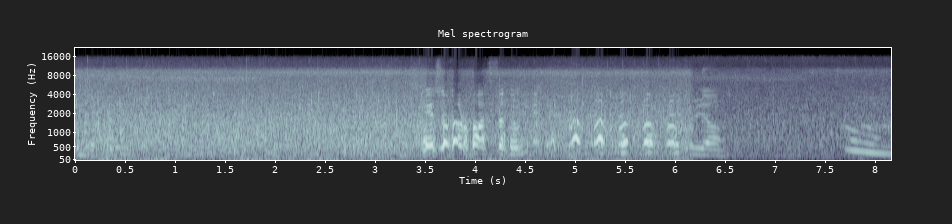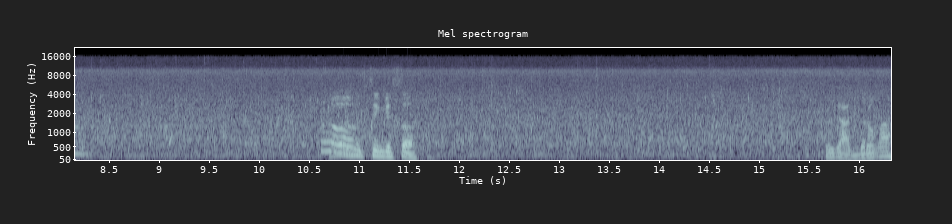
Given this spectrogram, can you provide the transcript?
끈적거려. 세수하러 왔어, 여기. 울려. 너무 생겼어. 여기 안 들어가?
